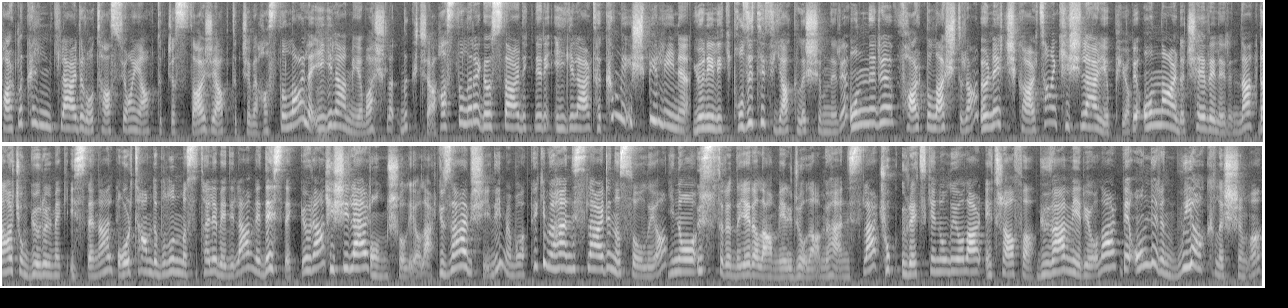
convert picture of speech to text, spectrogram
farklı kliniklerde rotasyon yaptıkça, staj yaptıkça ve hastalarla ilgilenmeye başladıkça hastalara gösterdikleri ilgiler, takım ve işbirliğine yönelik pozitif yaklaşımları onları farklılaştıran, öne çıkartan kişiler yapıyor. Ve onlar da çevrelerinden daha çok görülmek istenen, ortamda bulunması talep edilen ve destek gören kişiler olmuş oluyorlar. Güzel bir şey değil mi bu? Peki mühendislerde nasıl oluyor? Yine o üst sırada yer alan verici olan mühendisler çok üretken oluyorlar, etrafa güven veriyorlar ve onların bu yaklaşımı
